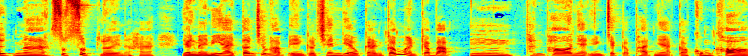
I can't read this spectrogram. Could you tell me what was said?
ลึกๆนะสุดๆเลยนะคะ อย่างในนิยายต้นฉบับเองก็เช่นเดียวกัน ก็เหมือนกับแบบอืมท่านพ่อเนี่ยอย่างจักรพรรดิเนี่ยก็คุ้มครอง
